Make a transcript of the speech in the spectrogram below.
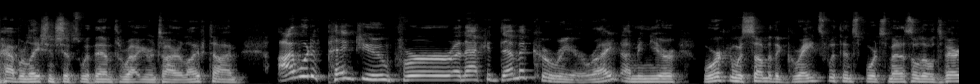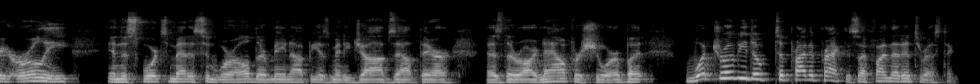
have relationships with them throughout your entire lifetime. I would have pegged you for an academic career, right? I mean, you're working with some of the greats within sports medicine, although it's very early in the sports medicine world. There may not be as many jobs out there as there are now, for sure. But what drove you to, to private practice? I find that interesting.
